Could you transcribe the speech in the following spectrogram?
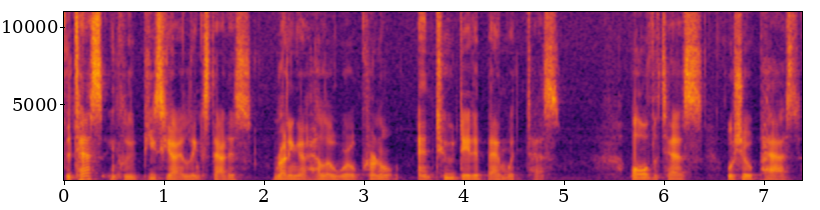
The tests include PCI link status, running a Hello World kernel, and two data bandwidth tests. All the tests will show passed,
